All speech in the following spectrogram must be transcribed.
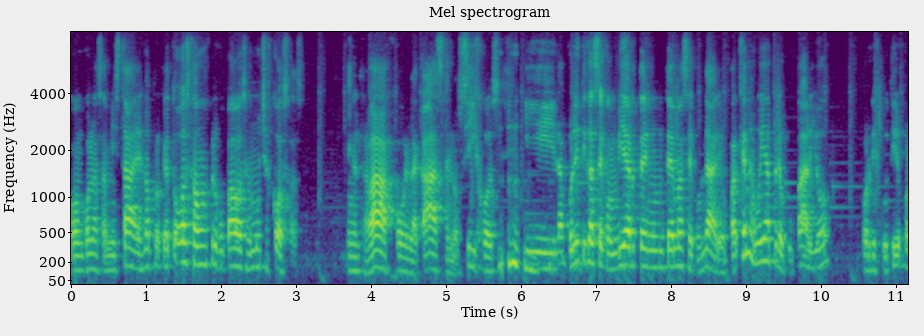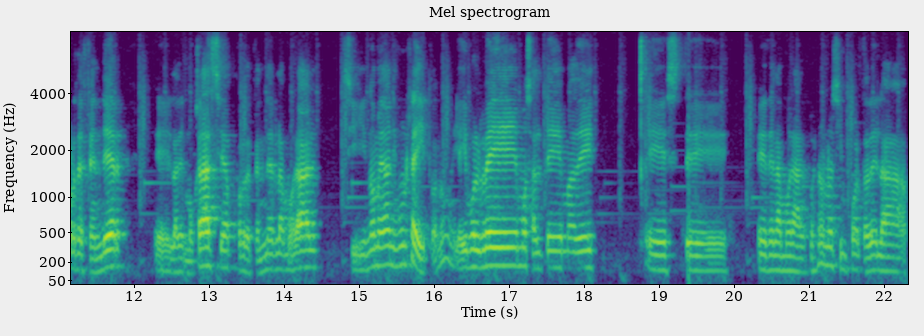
con, con, las amistades, ¿no? Porque todos estamos preocupados en muchas cosas, en el trabajo, en la casa, en los hijos, y la política se convierte en un tema secundario. ¿Para qué me voy a preocupar yo por discutir, por defender eh, la democracia, por defender la moral, si no me da ningún rédito, ¿no? Y ahí volvemos al tema de, este, eh, de la moral, pues no nos importa, de la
